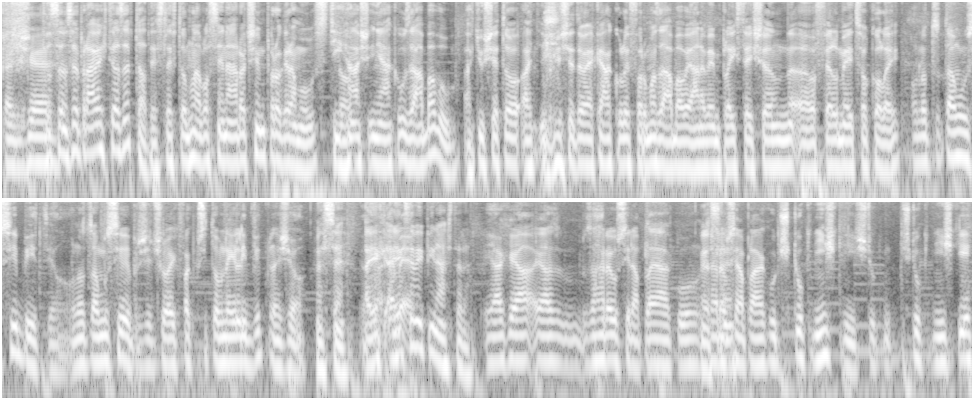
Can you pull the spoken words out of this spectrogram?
Takže... To jsem se právě chtěl zeptat, jestli v tomhle vlastně náročném programu stíháš no. i nějakou zábavu, ať už je to, ať už je to jakákoliv forma zábavy, já nevím, PlayStation, uh, filmy, cokoliv. Ono to tam musí být, jo. Ono to tam musí být, protože člověk fakt při tom nejlíp vypne, že jo. Jasně. A jak, a jak se vypínáš teda? Jak já, já zahraju si na plejáku, Jasně. zahraju si na plejáku, čtu knížky, čtu, čtu knížky,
